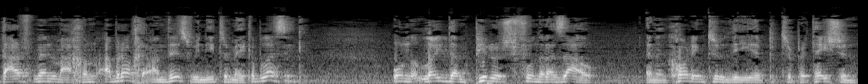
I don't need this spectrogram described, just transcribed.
darf men machen bracha. On this we need to make a blessing. Un loidam pirush fun razal, and according to the interpretation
